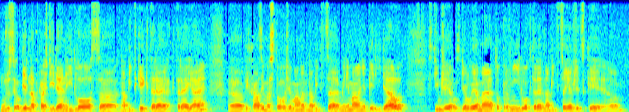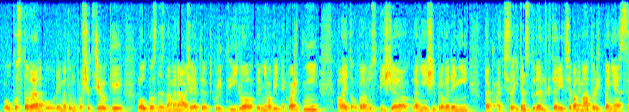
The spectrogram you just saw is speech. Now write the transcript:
můžu si objednat každý den jídlo z eh, nabídky, které, které je. Vycházíme z toho, že máme v nabídce minimálně pět jídel, tím, že je rozdělujeme. To první jídlo, které v nabídce je vždycky eh, loukostové, nebo dejme tomu pro šetřilky. Loukost neznamená, že to jídlo by mělo být nekvalitní, ale je to opravdu spíš eh, levnější provedení, tak ať se i ten student, který třeba nemá tolik peněz,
